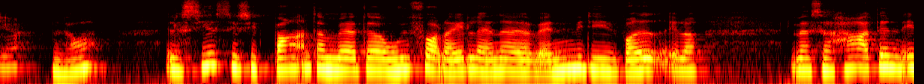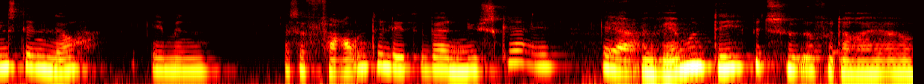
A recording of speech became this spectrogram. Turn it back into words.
ja. Nå. Eller siger til sit barn, der, med, der udfolder et eller andet, er vanvittigt vred, eller man altså har den indstilling, nå, jamen, altså favn det lidt, være nysgerrig. Ja. Men hvad må det betyder for dig, og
